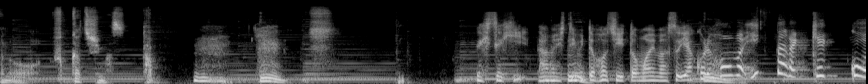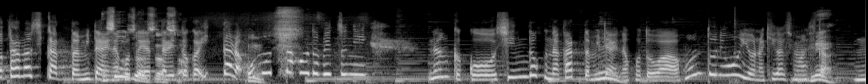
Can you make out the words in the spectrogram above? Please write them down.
あの、復活します。多分。うんうん。ぜひぜひ試してみてほしいと思います。いや、これうんほんま行ったら結構楽しかったみたいなことやったりとか、行ったら思ったほど別になんかこう、しんどくなかったみたいなことは本当に多いような気がしました。ねうんう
